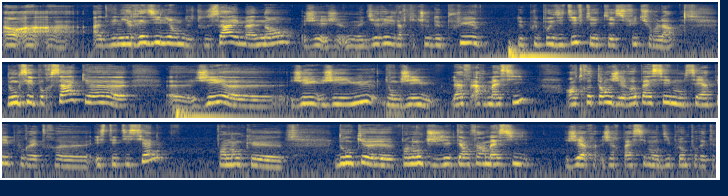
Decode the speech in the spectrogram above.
à, devenir résiliente de tout ça. Et maintenant je me dirige vers quelque chose de plus, de plus positif qui est, ce futur-là. Donc c'est pour ça que euh, euh, j'ai eu, donc j'ai eu la pharmacie. Entre-temps, j'ai repassé mon CAP pour être esthéticienne. Pendant que, donc, pendant que j'étais en pharmacie, j'ai repassé mon diplôme pour être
